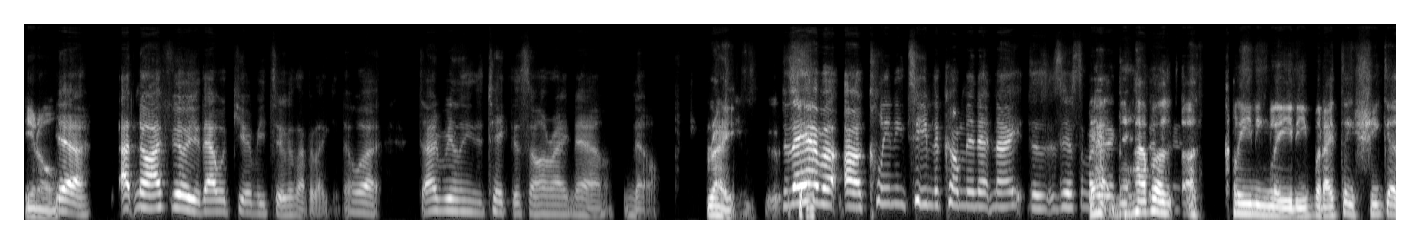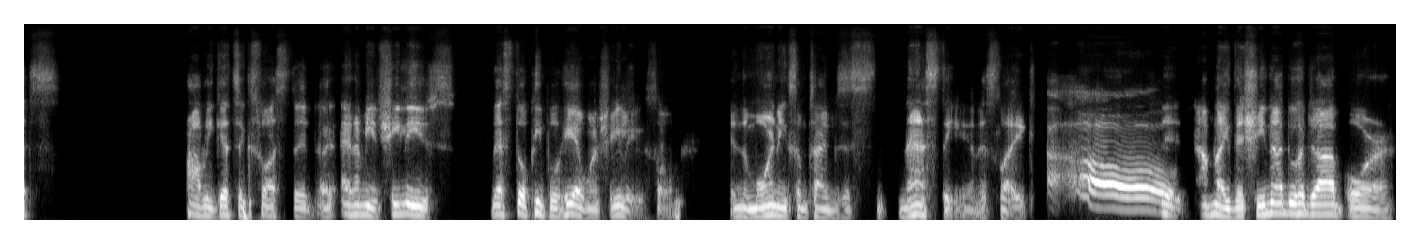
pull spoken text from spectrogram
You know, Yeah. I, no, I feel you. That would cure me too. Because I'd be like, you know what? Do I really need to take this on right now? No. right. Do they have a, a cleaning team to come in at night? Does is there somebody? they have a, a cleaning lady, but I think she gets probably gets exhausted. And I mean, she leaves. There's still people here when she leaves. So in the morning, sometimes it's nasty, and it's like Oh, eh, I'm like, did she not do her job, or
